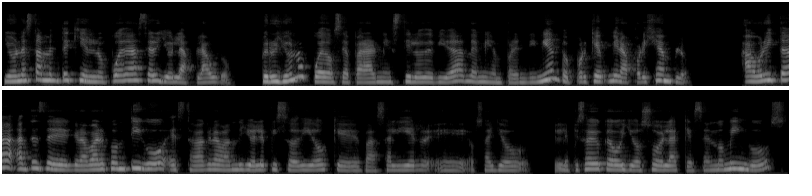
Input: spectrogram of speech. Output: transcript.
Y honestamente, quien lo puede hacer, yo le aplaudo. Pero yo no puedo separar mi estilo de vida de mi emprendimiento, porque mira, por ejemplo, Ahorita, antes de grabar contigo, estaba grabando yo el episodio que va a salir, eh, o sea, yo, el episodio que hago yo sola, que es en domingos.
